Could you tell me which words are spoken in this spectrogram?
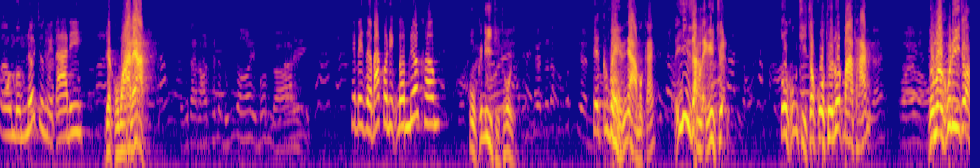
Thôi ông bơm nước cho người ta đi. Việc của bà đấy à? Thế bây giờ bác có định bơm nước không? Cô cứ đi thì thôi. Thế cứ về đến nhà một cái. Ý rằng lại gây chuyện. Tôi cũng chỉ cho cô thuê nốt 3 tháng. Rồi mời cô đi cho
